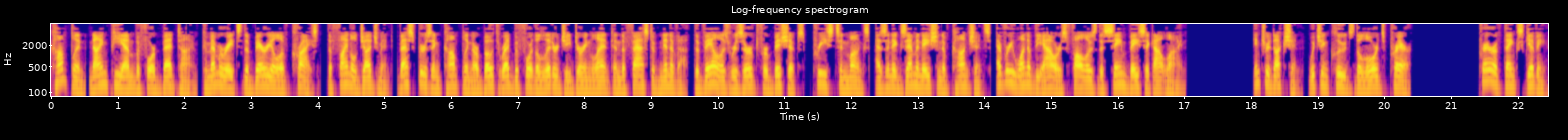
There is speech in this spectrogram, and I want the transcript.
Compline 9 p.m. before bedtime commemorates the burial of Christ, the final judgment. Vespers and Compline are both read before the liturgy during Lent and the fast of Nineveh. The veil is reserved for bishops, priests and monks as an examination of conscience. Every one of the hours follows the same basic outline. Introduction, which includes the Lord's Prayer, Prayer of Thanksgiving,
